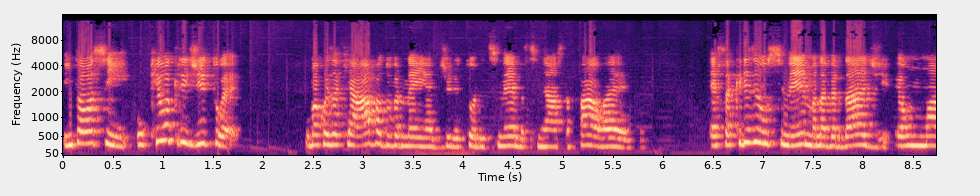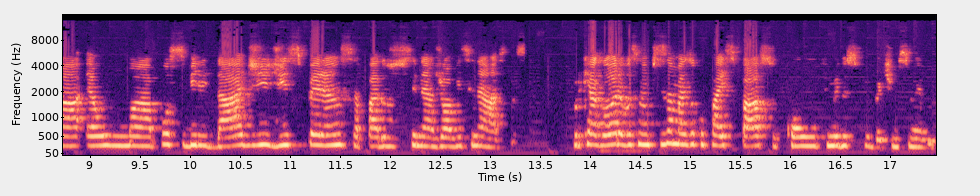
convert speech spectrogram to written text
Então, assim, o que eu acredito é, uma coisa que a Ava DuVernay, a diretora de cinema, cineasta, fala é essa crise no cinema, na verdade, é uma, é uma possibilidade de esperança para os cine, jovens cineastas. Porque agora você não precisa mais ocupar espaço com o filme do Spielberg no cinema.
